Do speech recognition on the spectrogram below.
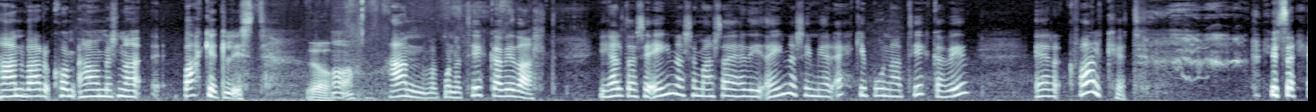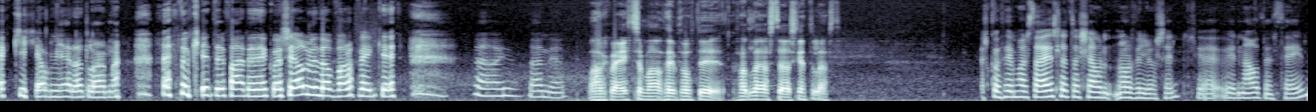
hann var, kom, hann var með svona bucket list Já. og hann var búinn að tikka við allt Ég held að þessi eina sem hann sagði, eina sem ég er ekki búin að tikka við er kvalkjött. Ég segi ekki hjá mér allavega. Þú getur farið eitthvað sjálfið þá bara fengið. Þannig að. Var eitthvað eitt sem þeim þótti fallegast eða skemmtilegast? Sko þeim var stæðislegt að sjá Norðviljósinn því að við náðum þeim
